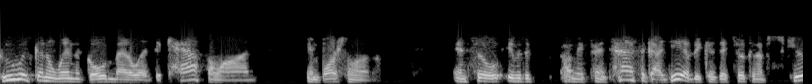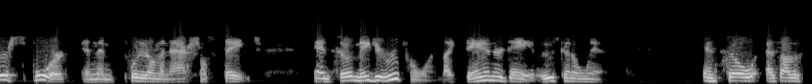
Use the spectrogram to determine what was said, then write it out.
who was going to win the gold medal in decathlon in Barcelona? And so it was a, I mean, fantastic idea because they took an obscure sport and then put it on the national stage. And so it made you root for one, like Dan or Dave, who's going to win? And so as I was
